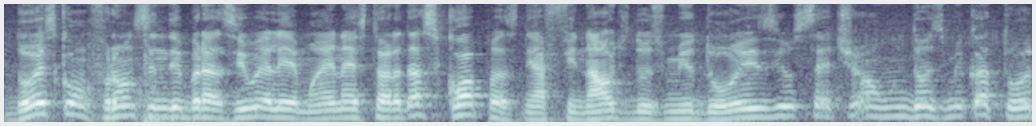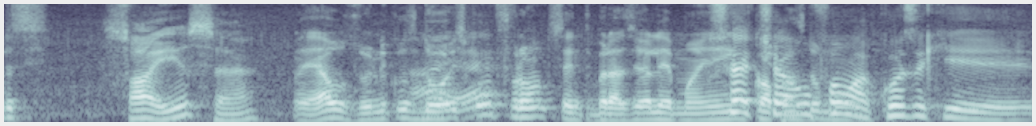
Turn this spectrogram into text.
Dois confrontos entre Brasil e Alemanha na história das Copas, né? A final de 2002 e o 7x1 em 2014. Só isso, é? É, os únicos dois confrontos entre Brasil e Alemanha em 7 Copas a 1 do foi Mundo. uma coisa que.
